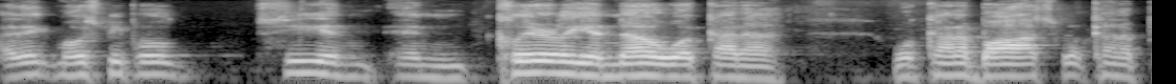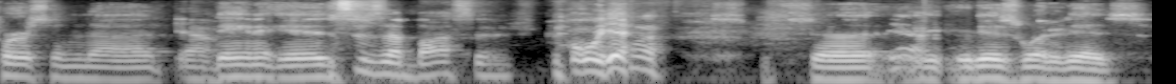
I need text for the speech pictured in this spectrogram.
I think most people see and and clearly and know what kind of what kind of boss, what kind of person uh, Yeah. Dana is. This is. is a boss. Oh yeah. It's, uh, Yeah. it- it is what it is.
